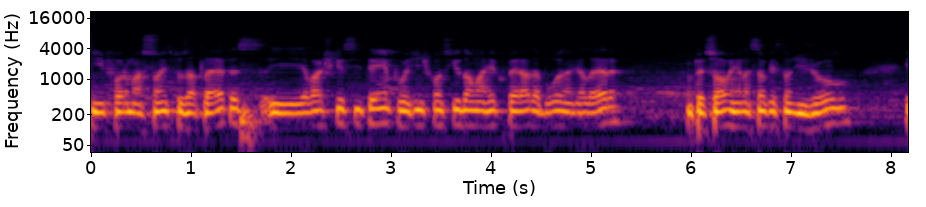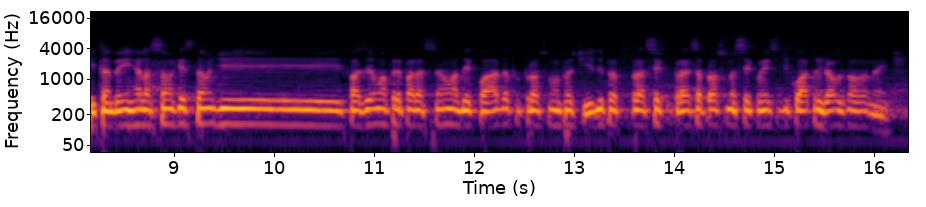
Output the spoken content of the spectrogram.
e informações para os atletas. E eu acho que esse tempo a gente conseguiu dar uma recuperada boa na galera, no pessoal, em relação à questão de jogo e também em relação à questão de fazer uma preparação adequada para a próxima partida e para essa próxima sequência de quatro jogos novamente.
